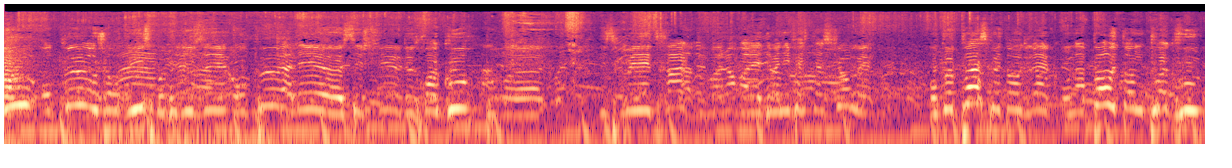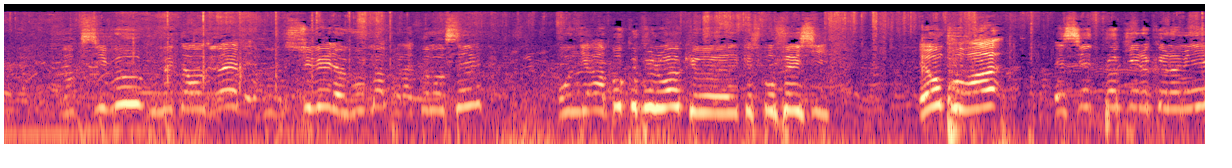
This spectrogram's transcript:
Nous, on peut aujourd'hui se mobiliser, on peut aller euh, sécher deux trois cours pour euh, distribuer des tracts ou alors aller à des manifestations, mais on peut pas se mettre en grève. On n'a pas autant de poids que vous. Donc si vous vous mettez en grève et vous suivez le mouvement qu'on a commencé, on ira beaucoup plus loin que, que ce qu'on fait ici. Et on pourra essayer de bloquer l'économie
